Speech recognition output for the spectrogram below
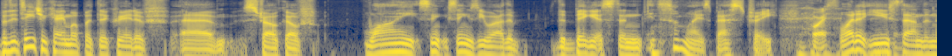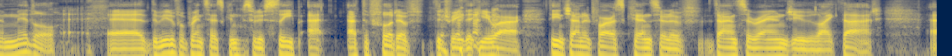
but the teacher came up with the creative um, stroke of why, seeing, seeing as you are the the biggest and in some ways best tree. Of course. Why don't you stand in the middle? Uh, the beautiful princess can sort of sleep at, at the foot of the tree that you are. The enchanted forest can sort of dance around you like that. Uh,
